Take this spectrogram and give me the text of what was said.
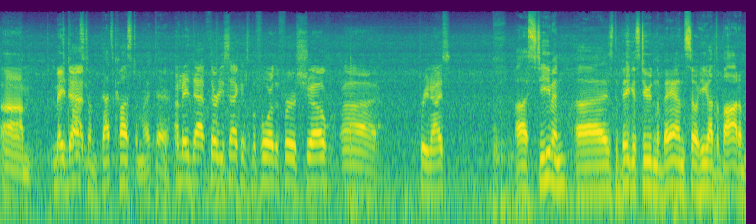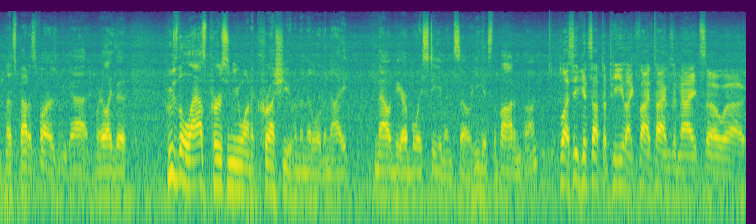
Um, made that. Custom. That's custom right there. I made that 30 seconds before the first show. Uh, pretty nice. Uh, Stephen uh, is the biggest dude in the band, so he got the bottom. That's about as far as we got. We're like the, who's the last person you want to crush you in the middle of the night? And that would be our boy Stephen. So he gets the bottom bunk. Plus, he gets up to pee like five times a night, so uh,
